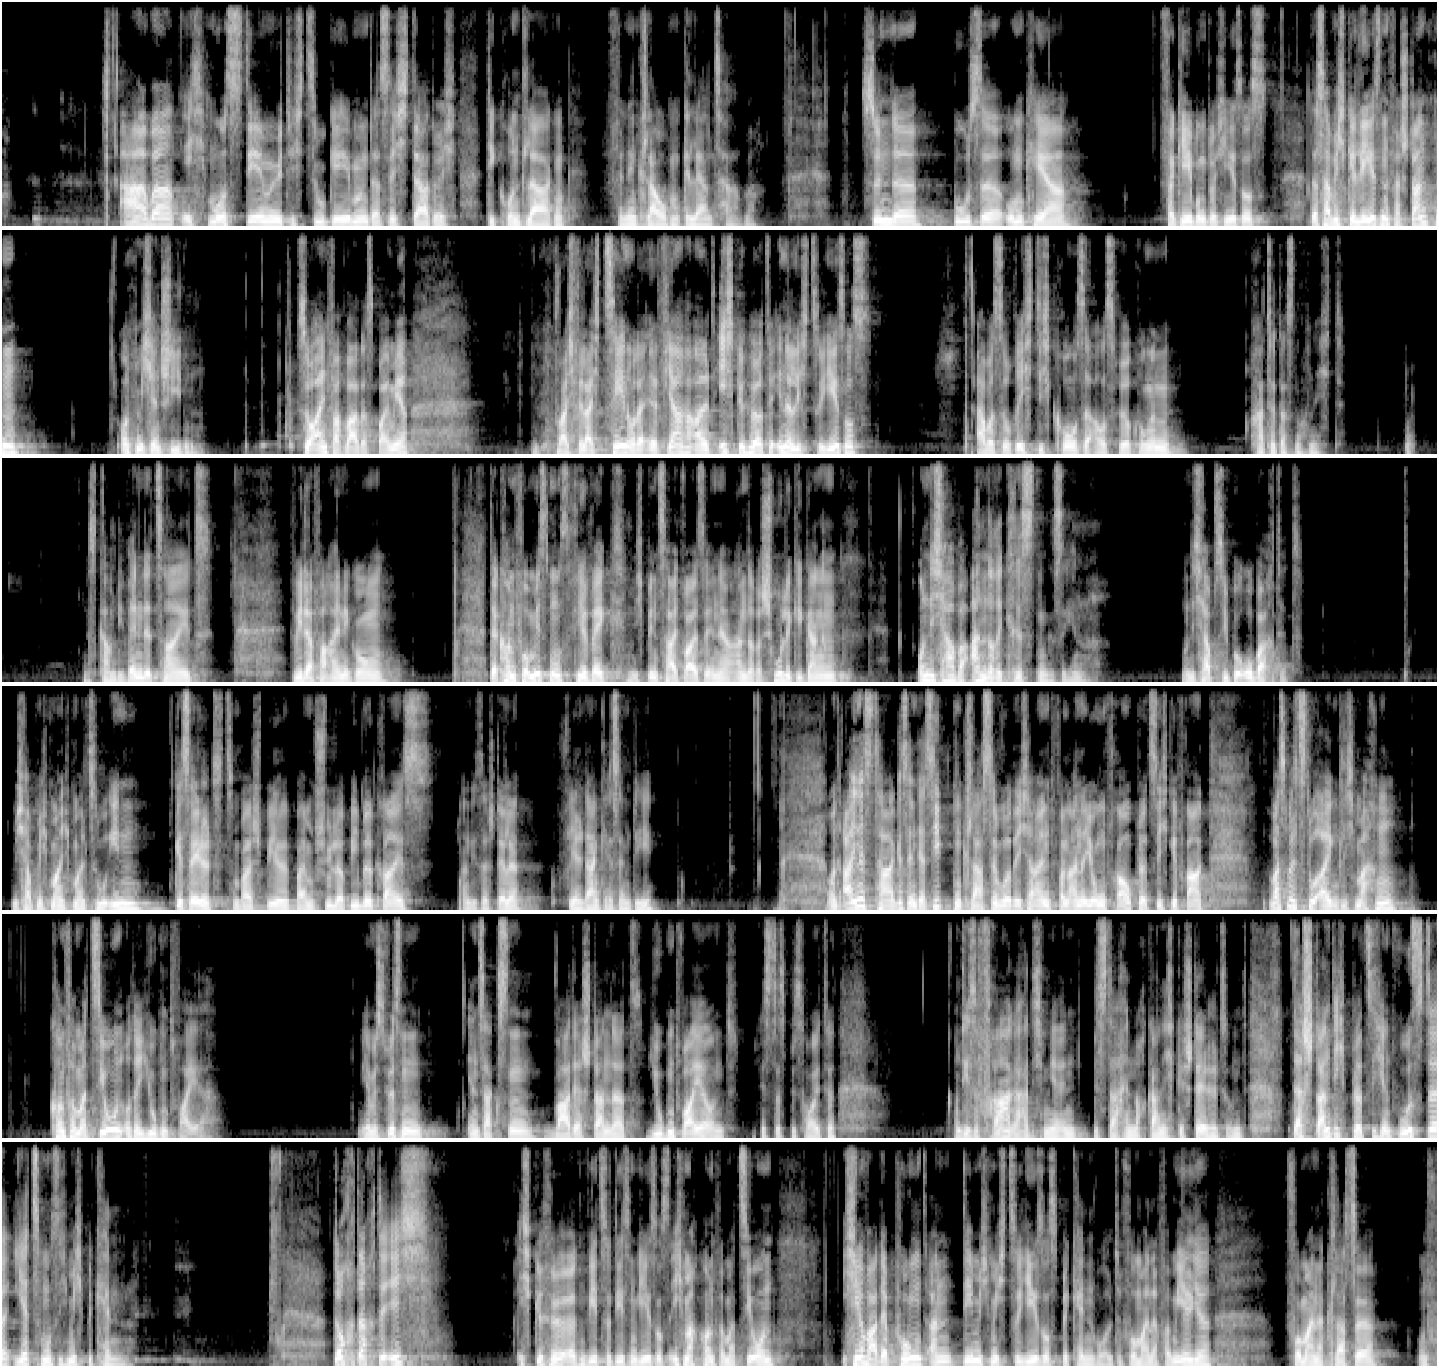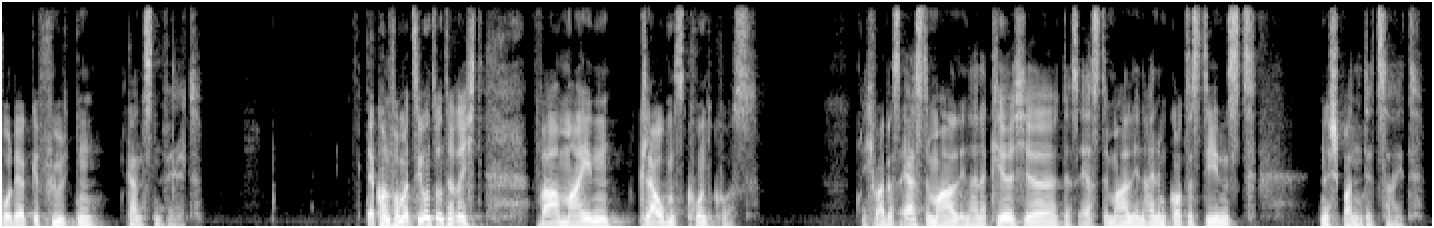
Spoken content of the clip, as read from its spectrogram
Aber ich muss demütig zugeben, dass ich dadurch die Grundlagen für den Glauben gelernt habe. Sünde, Buße, Umkehr, Vergebung durch Jesus, das habe ich gelesen, verstanden und mich entschieden. So einfach war das bei mir. War ich vielleicht zehn oder elf Jahre alt, ich gehörte innerlich zu Jesus aber so richtig große Auswirkungen hatte das noch nicht. Es kam die Wendezeit, Wiedervereinigung. Der Konformismus fiel weg. Ich bin zeitweise in eine andere Schule gegangen. Und ich habe andere Christen gesehen. Und ich habe sie beobachtet. Ich habe mich manchmal zu ihnen gesellt, zum Beispiel beim Schülerbibelkreis. An dieser Stelle vielen Dank, SMD. Und eines Tages in der siebten Klasse wurde ich ein, von einer jungen Frau plötzlich gefragt, was willst du eigentlich machen? Konfirmation oder Jugendweihe? Ihr müsst wissen, in Sachsen war der Standard Jugendweihe und ist das bis heute. Und diese Frage hatte ich mir bis dahin noch gar nicht gestellt. Und da stand ich plötzlich und wusste, jetzt muss ich mich bekennen. Doch dachte ich, ich gehöre irgendwie zu diesem Jesus, ich mache Konfirmation. Hier war der Punkt, an dem ich mich zu Jesus bekennen wollte, vor meiner Familie, vor meiner Klasse und vor der gefühlten ganzen Welt. Der Konfirmationsunterricht war mein Glaubensgrundkurs. Ich war das erste Mal in einer Kirche, das erste Mal in einem Gottesdienst. Eine spannende Zeit.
